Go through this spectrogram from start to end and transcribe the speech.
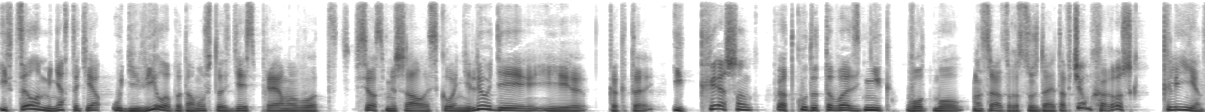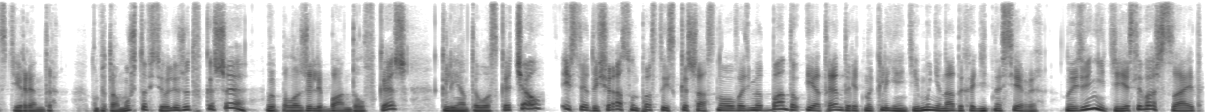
И в целом меня статья удивила, потому что здесь прямо вот все смешалось, кони-люди, и как-то и caching откуда-то возник. Вот, мол, он сразу рассуждает, а в чем хорош клиентский рендер? Ну, потому что все лежит в кэше. Вы положили бандл в кэш, клиент его скачал, и в следующий раз он просто из кэша снова возьмет бандл и отрендерит на клиенте. Ему не надо ходить на сервер. Но извините, если ваш сайт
